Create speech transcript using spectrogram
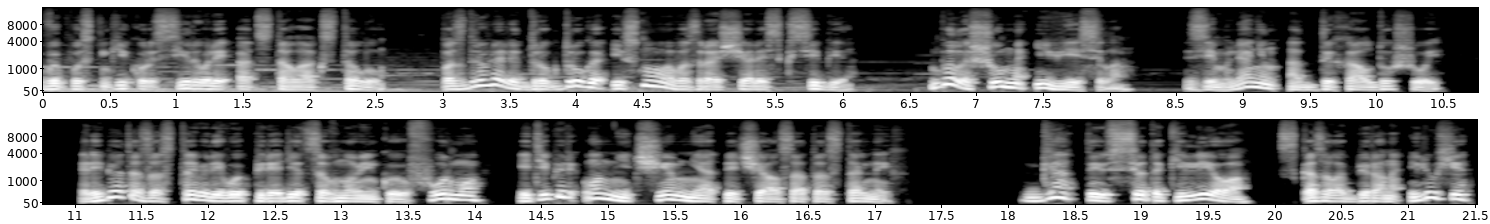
Выпускники курсировали от стола к столу. Поздравляли друг друга и снова возвращались к себе. Было шумно и весело. Землянин отдыхал душой. Ребята заставили его переодеться в новенькую форму, и теперь он ничем не отличался от остальных. «Гад ты всё-таки, Лео!» – сказала Бирана Илюхе,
